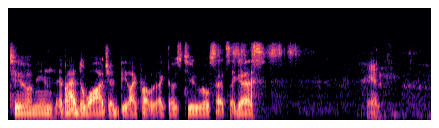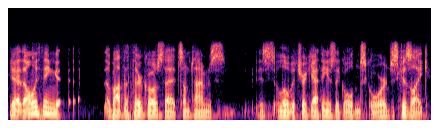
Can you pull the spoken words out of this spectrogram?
too. I mean, if I had to watch, it'd be like probably like those two rule sets, I guess. Man. Yeah, the only thing about the third coast that sometimes is a little bit tricky, I think, is the golden score. Just because, like,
